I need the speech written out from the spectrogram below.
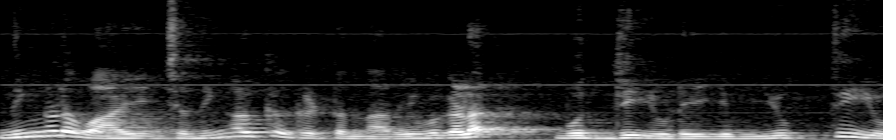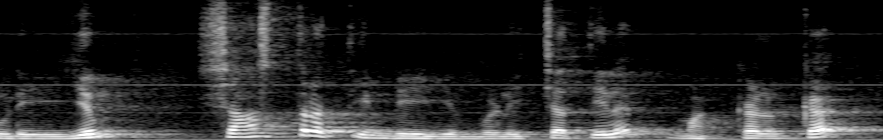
നിങ്ങൾ വായിച്ച് നിങ്ങൾക്ക് കിട്ടുന്ന അറിവുകൾ ബുദ്ധിയുടെയും യുക്തിയുടെയും ശാസ്ത്രത്തിന്റെയും വെളിച്ചത്തിൽ മക്കൾക്ക്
